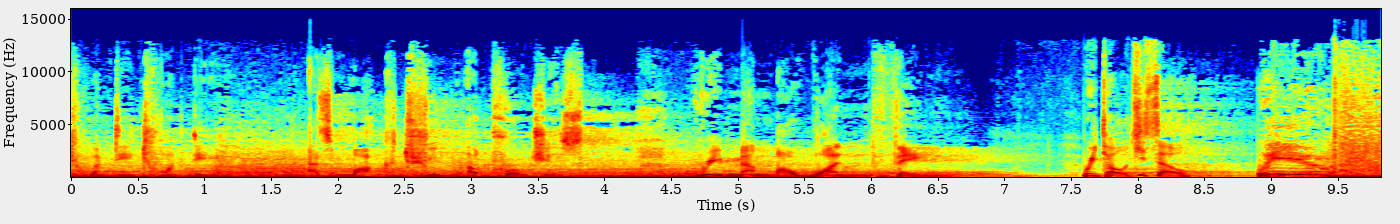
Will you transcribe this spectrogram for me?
2020, as Mach 2 approaches, remember one thing. We told you so. We're right.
